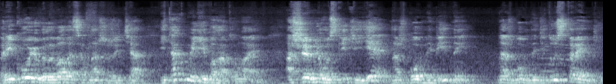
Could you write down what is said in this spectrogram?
рікою виливалася в наше життя. І так ми її багато маємо. А ще в нього скільки є, наш Бог не бідний, наш Бог не дідусь старенький,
